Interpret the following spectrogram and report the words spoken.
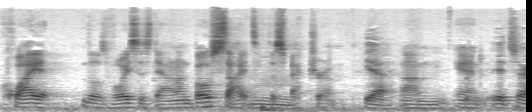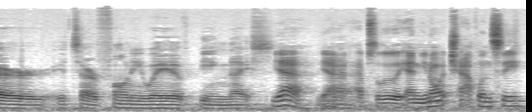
quiet those voices down on both sides of the Mm. spectrum. Yeah. Um, and it's our it's our phony way of being nice. yeah, yeah, Yeah. absolutely. And you know what? Chaplaincy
